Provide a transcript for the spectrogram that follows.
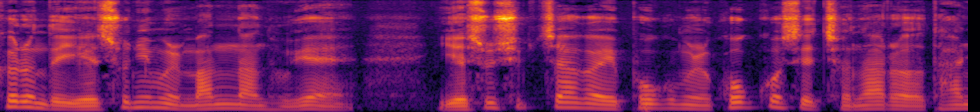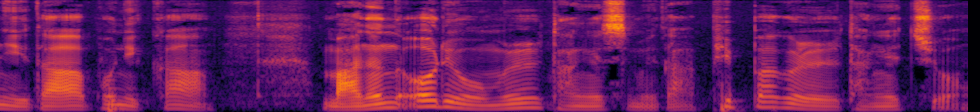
그런데 예수님을 만난 후에 예수 십자가의 복음을 곳곳에 전하러 다니다 보니까 많은 어려움을 당했습니다. 핍박을 당했죠.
